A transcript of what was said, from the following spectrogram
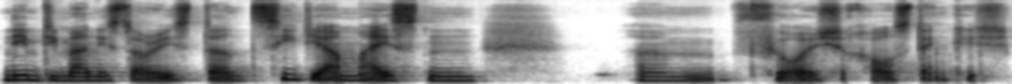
nehmt die Money Stories. Dann zieht ihr am meisten ähm, für euch raus, denke ich.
